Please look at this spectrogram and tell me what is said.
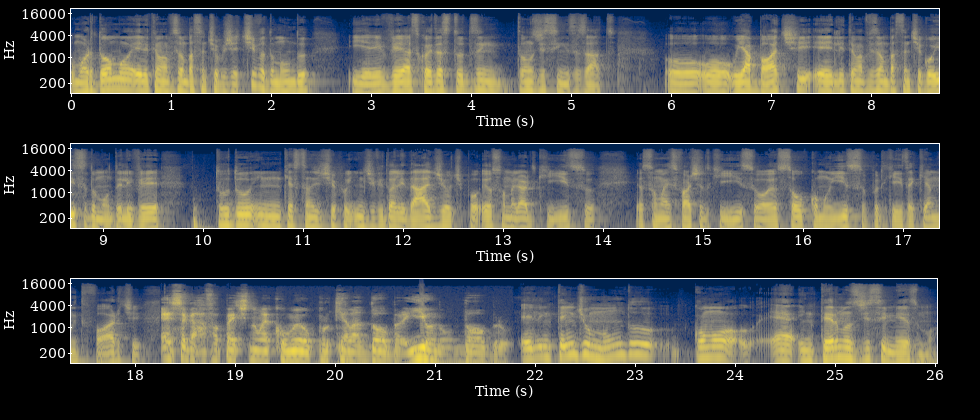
o mordomo ele tem uma visão bastante objetiva do mundo e ele vê as coisas todas em tons de cinza, exato. O, o, o Yabote, ele tem uma visão bastante egoísta do mundo. Ele vê tudo em questão de, tipo, individualidade, ou tipo, eu sou melhor do que isso, eu sou mais forte do que isso, ou eu sou como isso, porque isso aqui é muito forte. Essa garrafa pet não é como eu, porque ela dobra e eu não dobro. Ele entende o mundo como, é, em termos de si mesmo.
